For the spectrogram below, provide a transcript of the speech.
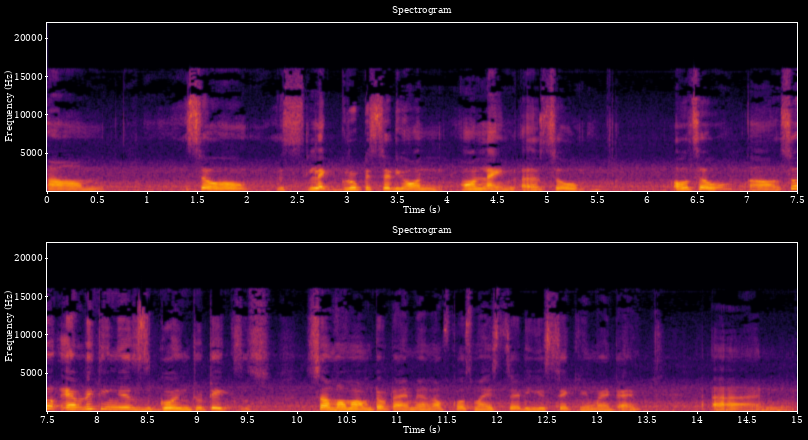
um, so it's like group study on online uh, so also uh, so everything is going to take some amount of time and of course my study is taking my time. And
